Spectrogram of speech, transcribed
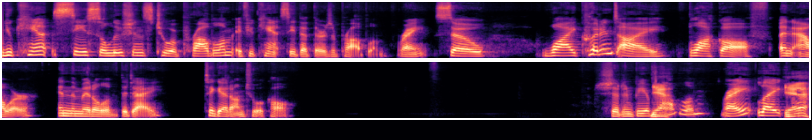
you can't see solutions to a problem if you can't see that there's a problem, right? So why couldn't I block off an hour in the middle of the day to get onto a call? shouldn't be a Yeah. problem, right? Like, Yeah.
